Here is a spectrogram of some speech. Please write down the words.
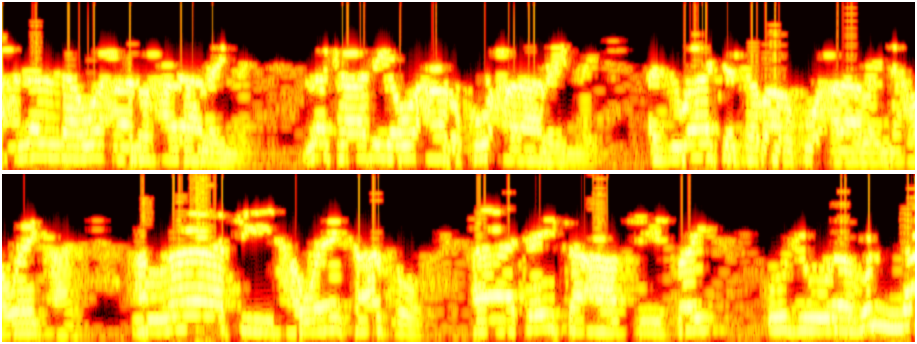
axlalnaa waxaanu xalaalaynay laka adiga waxaanu kuu xalaalaynay aswaajaka baanu kuu xalaalaynay haweenkaaga allaatii aatayta aad siisay ujuurahunna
